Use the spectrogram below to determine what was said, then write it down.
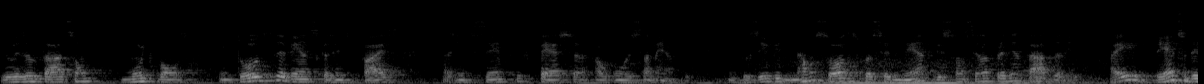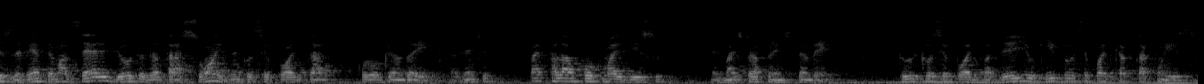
E os resultados são muito bons em todos os eventos que a gente faz a gente sempre fecha algum orçamento. Inclusive, não só dos procedimentos que estão sendo apresentados ali. Aí, dentro desses eventos, tem uma série de outras atrações né, que você pode estar colocando aí. A gente vai falar um pouco mais disso é, mais para frente também. Tudo que você pode fazer e o que você pode captar com isso.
